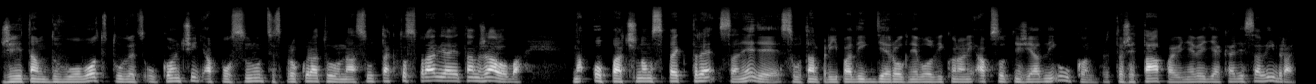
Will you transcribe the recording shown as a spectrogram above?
že je tam dôvod tú vec ukončiť a posunúť cez prokuratúru na súd, tak to spravia, je tam žaloba. Na opačnom spektre sa nedeje. Sú tam prípady, kde rok nebol vykonaný absolútne žiadny úkon, pretože tápajú, nevedia, kade sa vybrať.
